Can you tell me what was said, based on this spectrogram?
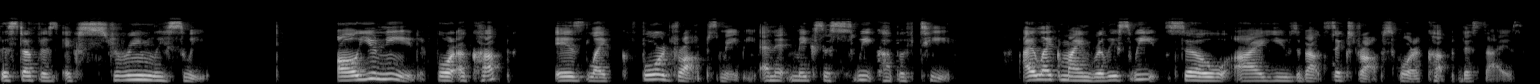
This stuff is extremely sweet. All you need for a cup is like four drops, maybe, and it makes a sweet cup of tea. I like mine really sweet, so I use about six drops for a cup this size.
